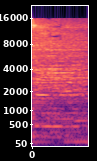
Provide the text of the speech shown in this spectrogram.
say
